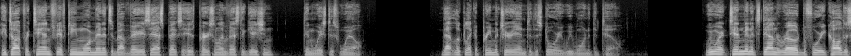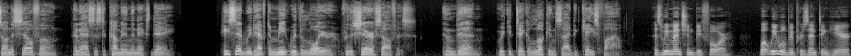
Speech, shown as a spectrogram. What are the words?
He talked for 10, 15 more minutes about various aspects of his personal investigation, then wished us well. That looked like a premature end to the story we wanted to tell. We weren't 10 minutes down the road before he called us on his cell phone and asked us to come in the next day. He said we'd have to meet with the lawyer for the sheriff's office, and then we could take a look inside the case file. As we mentioned before, what we will be presenting here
